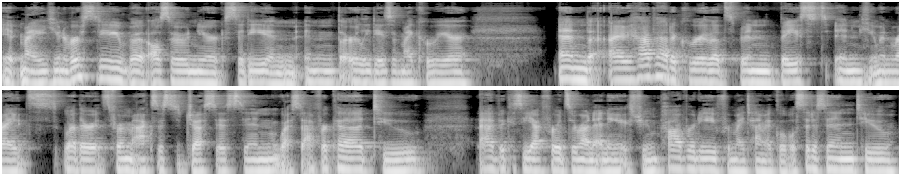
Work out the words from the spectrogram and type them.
at my university, but also New York City in, in the early days of my career. And I have had a career that's been based in human rights, whether it's from access to justice in West Africa to advocacy efforts around ending extreme poverty from my time at Global Citizen to,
